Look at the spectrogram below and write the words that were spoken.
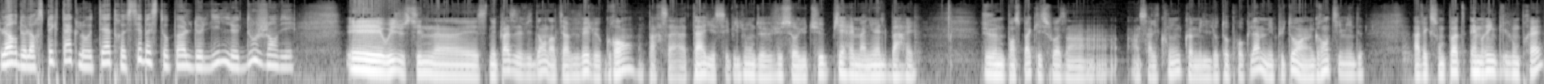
lors de leur spectacle au théâtre Sébastopol de Lille le 12 janvier. Et oui, Justine, euh, et ce n'est pas évident d'interviewer le grand, par sa taille et ses millions de vues sur YouTube, Pierre-Emmanuel Barré. Je ne pense pas qu'il soit un, un sale con, comme il l'autoproclame, mais plutôt un grand timide. Avec son pote Emeric Lompré,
